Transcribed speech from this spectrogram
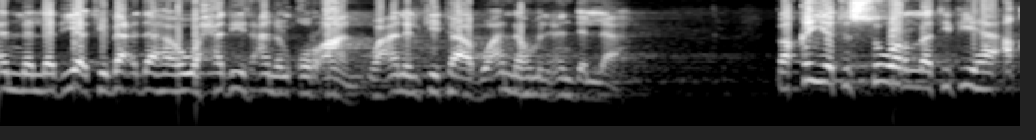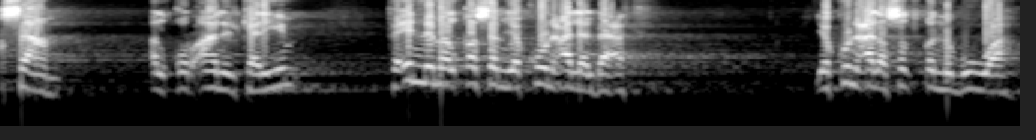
أن الذي يأتي بعدها هو حديث عن القرآن وعن الكتاب وأنه من عند الله. بقية السور التي فيها أقسام القرآن الكريم فإنما القسم يكون على البعث يكون على صدق النبوة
